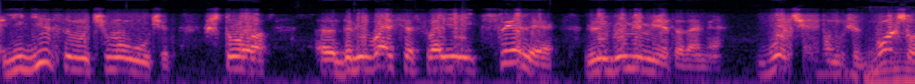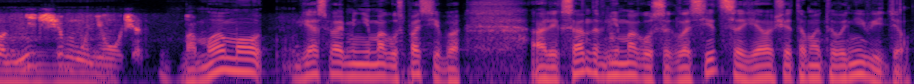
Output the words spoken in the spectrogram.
единственному чему учит, что добивайся своей цели любыми методами. Вот чему учит. Больше он ничему не учит. По-моему, я с вами не могу, спасибо, Александр, не могу согласиться. Я вообще там этого не видел.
